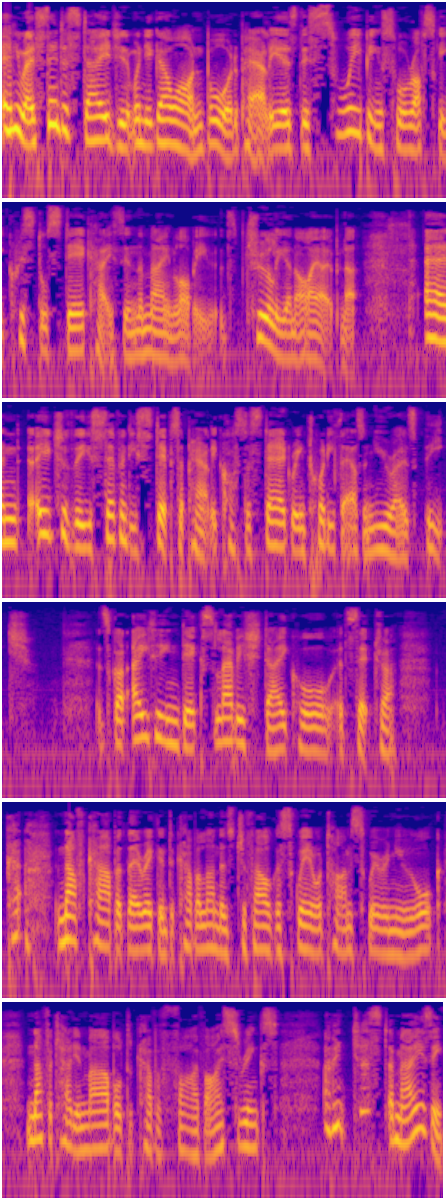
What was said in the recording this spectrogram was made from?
anyway, centre stage when you go on board apparently is this sweeping Swarovski crystal staircase in the main lobby. It's truly an eye opener. And each of these 70 steps apparently cost a staggering 20,000 euros each. It's got 18 decks, lavish decor, etc. Enough carpet, they reckon, to cover London's Trafalgar Square or Times Square in New York. Enough Italian marble to cover five ice rinks. I mean, just amazing.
